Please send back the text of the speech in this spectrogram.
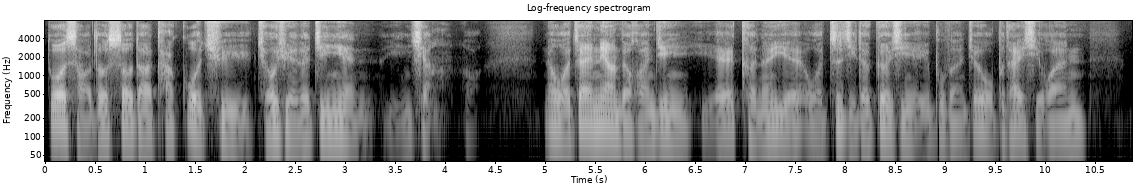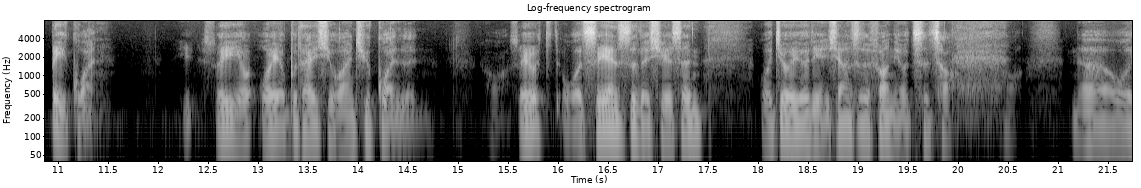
多少都受到他过去求学的经验影响。哦，那我在那样的环境，也可能也我自己的个性有一部分，就是我不太喜欢被管，所以我也不太喜欢去管人。所以，我实验室的学生，我就有点像是放牛吃草。那我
